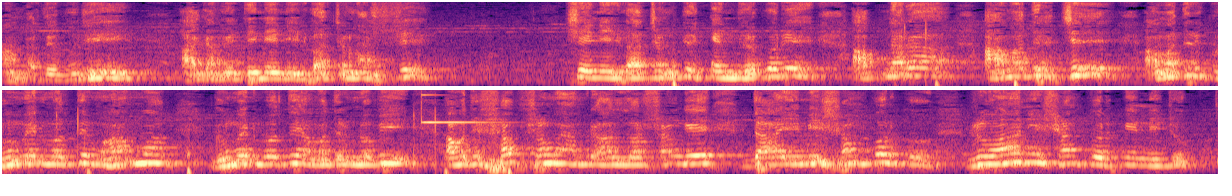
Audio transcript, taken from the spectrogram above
আমরা তো বুঝি আগামী দিনে নির্বাচন আসছে। সেই নির্বাচনকে কেন্দ্র করে আপনারা আমাদের চেয়ে আমাদের ঘুমের মধ্যে মোহাম্মদ, ঘুমের মধ্যে আমাদের নবী, আমাদের সব সময় আমরা আল্লাহর সঙ্গে দায়মি সম্পর্ক, রুহানি সম্পর্কে নিযুক্ত।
